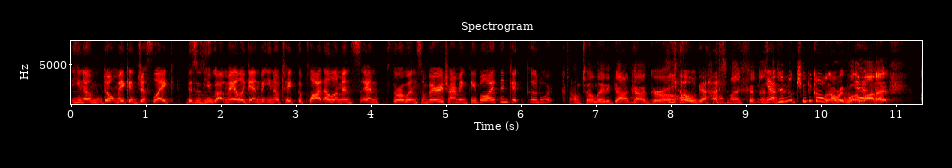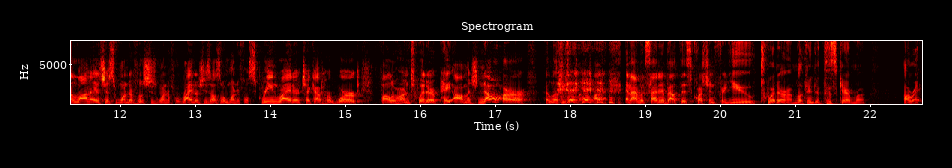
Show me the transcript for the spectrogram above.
you know, don't make it just like this is You've Got Mail again, but you know, take the plot elements and throw in some very charming people. I think it could work. Don't tell Lady Gaga, girl. Oh, God. Oh my goodness. Yeah. I didn't know Judy Garland. All right. Well, Yeah. Alanna. Alanna is just wonderful. She's a wonderful writer. She's also a wonderful screenwriter. Check out her work. Follow her on Twitter. Pay homage. Know her. I love you so much, Alanna. And I'm excited about this question for you, Twitter. I'm looking at this camera. All right.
